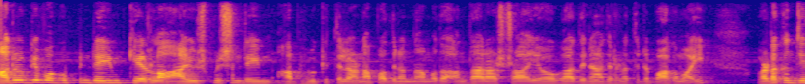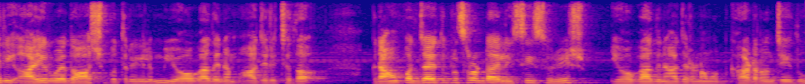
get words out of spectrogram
ആരോഗ്യവകുപ്പിന്റെയും കേരള ആയുഷ് മിഷന്റെയും ആഭിമുഖ്യത്തിലാണ് പതിനൊന്നാമത് അന്താരാഷ്ട്ര യോഗാ ദിനാചരണത്തിന്റെ ഭാഗമായി വടക്കഞ്ചേരി ആയുർവേദ ആശുപത്രിയിലും യോഗാ ദിനം ആചരിച്ചത്. ഗ്രാമപഞ്ചായത്ത് പ്രസിഡന്റ് ലിസി സുരേഷ് യോഗാ ദിനാചരണം ഉദ്ഘാടനം ചെയ്തു.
